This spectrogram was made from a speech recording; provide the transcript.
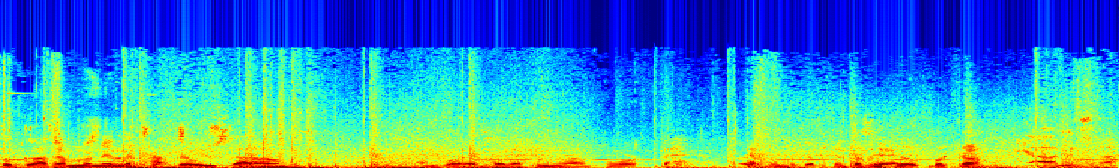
So glad I'm running the tap build. Two's down. I'm glad I saw that boomer on four. It doesn't, it doesn't Yeah. feel quicker. Yeah, I missed that.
